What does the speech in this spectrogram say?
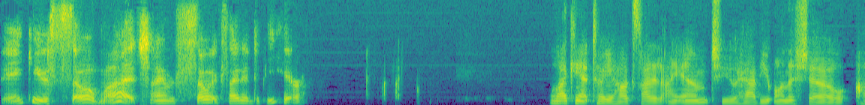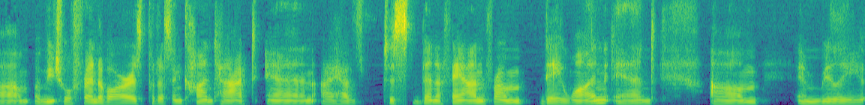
Thank you so much. I'm so excited to be here. Well, I can't tell you how excited I am to have you on the show. Um, a mutual friend of ours put us in contact, and I have just been a fan from day one and um, am really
